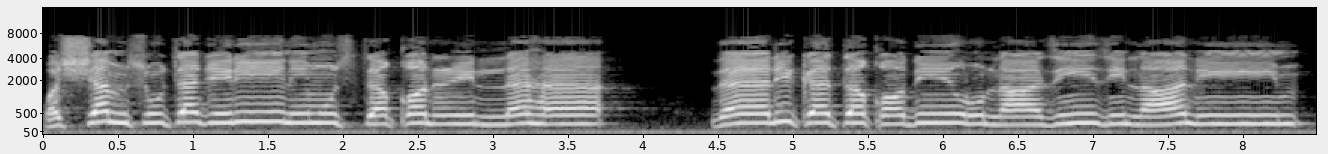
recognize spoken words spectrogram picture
والشمس تجري لمستقر لها. ذلك تقدير العزيز العليم.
